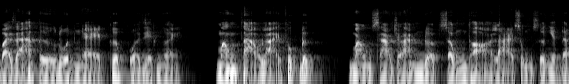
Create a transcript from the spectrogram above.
và giã từ luôn nghề cướp của giết người. Mong tạo lại phúc đức. Mong sao cho hắn được sống thọ lại sung sướng nhất đời.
